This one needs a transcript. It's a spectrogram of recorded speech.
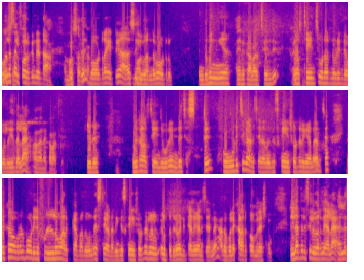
ഫുള്ള് സെൽഫ് വർക്ക് ഉണ്ട് കേട്ടോ ബോർഡർ ആയിട്ട് ആ സിൽവറിന്റെ ബോർഡറും എന്ത് ഭംഗിയാ. അതിന്റെ കളർ ചേഞ്ച് കളർ ചേഞ്ച് കൂടെ ഉണ്ടാവുള്ളൂ ഇതല്ലേ? അതന്നെ കളർ ചേഞ്ച് ഒരു കളർ ചേഞ്ച് കൂടി ഉണ്ട് ജസ്റ്റ് ഓടിച്ച് കാണിച്ചു തരാം. നിങ്ങൾക്ക് സ്ക്രീൻഷോട്ട് എടുക്കാൻ വെച്ചാൽ ഇതൊക്കെ ഓവറോൾ ബോഡിയിൽ ഫുള്ള് വർക്ക് അപ്പൊ അതുകൊണ്ട് ജസ്റ്റ് കാണാം നിങ്ങൾക്ക് സ്ക്രീൻഷോട്ട് എളുപ്പത്തിന് വേണ്ടിയിട്ടാണ് കാണിച്ചു തരുന്നത് അതുപോലെ കളർ കോമ്പിനേഷനും എല്ലാത്തിലും സിൽവറിനെ അല്ല? എല്ലാ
